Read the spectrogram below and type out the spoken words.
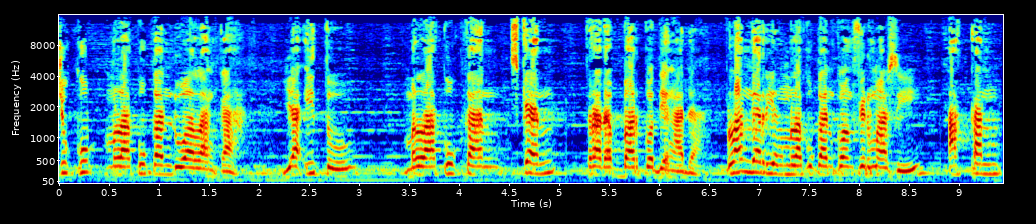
cukup melakukan dua langkah yaitu melakukan scan terhadap barcode yang ada. Pelanggar yang melakukan konfirmasi akan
